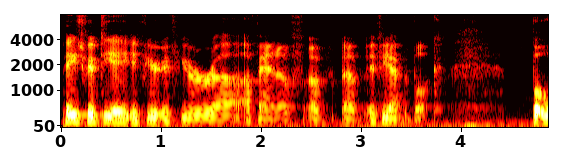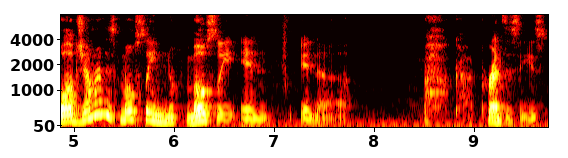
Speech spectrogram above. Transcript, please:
page 58 if you're if you're uh, a fan of, of, of if you have the book but while john is mostly mostly in in uh oh god, parentheses,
